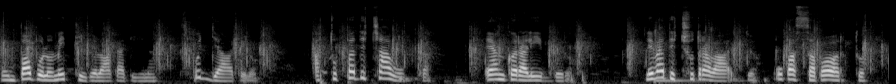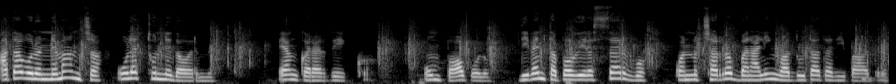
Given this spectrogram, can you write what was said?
Un popolo mettitelo a catina, spugliatelo, attuppate a bucca, è ancora libero. Levate ciò travaglio, o passaporto, a tavolo ne mangia, o letto ne dorme. È ancora ricco. Un popolo diventa povero e servo quando ci arroba una lingua dotata di padre.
